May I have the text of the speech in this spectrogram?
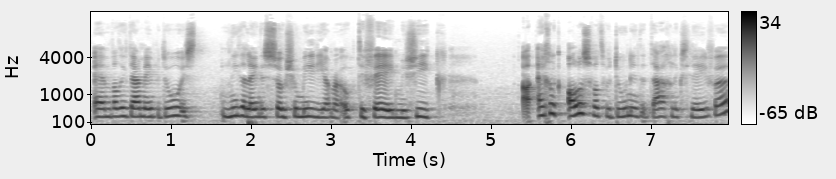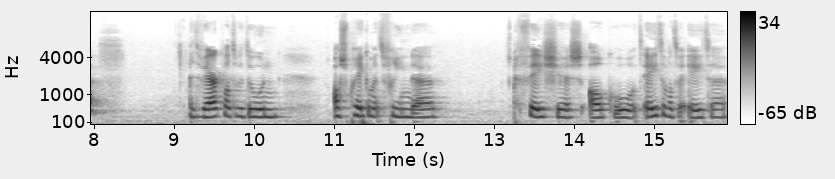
En wat ik daarmee bedoel is niet alleen de social media, maar ook tv, muziek. Eigenlijk alles wat we doen in het dagelijks leven. Het werk wat we doen, afspreken met vrienden, feestjes, alcohol, het eten wat we eten,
